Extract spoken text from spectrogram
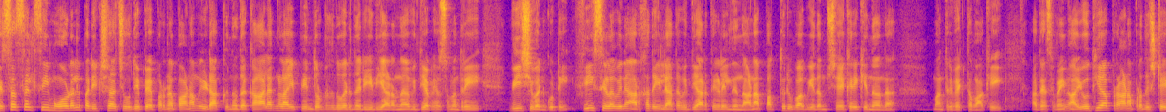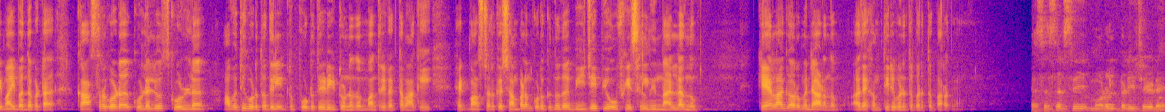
S S L C model പരീക്ഷാ ചോദ്യപേപ്പറിന് പണം ഈടാക്കുന്നത് കാലങ്ങളായി പിന്തുടർന്നു വരുന്ന രീതിയാണെന്ന് വിദ്യാഭ്യാസ മന്ത്രി വി ശിവൻകുട്ടി. ഫീസ് ഇളവിന് അർഹതയില്ലാത്ത വിദ്യാർത്ഥികളിൽ നിന്നാണ് പത്ത് രൂപ വീതം ശേഖരിക്കുന്നതെന്ന് മന്ത്രി വ്യക്തമാക്കി. അതേസമയം അയോധ്യ പ്രാണപ്രതിഷ്ഠയുമായി ബന്ധപ്പെട്ട് കാസർഗോഡ് കുഴലൂർ സ്കൂളിന് അവധി കൊടുത്തതിൽ റിപ്പോർട്ട് തേടിയിട്ടുണ്ടെന്നും മന്ത്രി വ്യക്തമാക്കി. ഹെഡ്മാസ്റ്റർക്ക് ശമ്പളം കൊടുക്കുന്നത് ബി ജെ പി ഓഫീസിൽ നിന്നല്ലെന്നും കേരള ഗവൺമെന്റാണെന്നും അദ്ദേഹം തിരുവനന്തപുരത്ത് പറഞ്ഞു. S S L C model പരീക്ഷയുടെ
